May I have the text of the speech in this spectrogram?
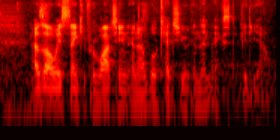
As always, thank you for watching and I will catch you in the next video.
